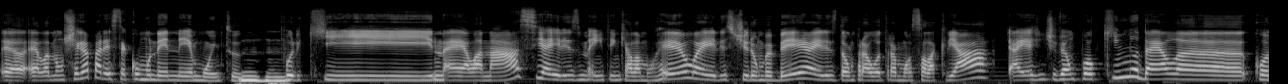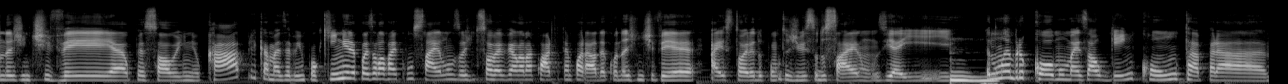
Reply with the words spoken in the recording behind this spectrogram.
é- ela não chega a aparecer como nenê muito. Uhum. Porque, né, ela nasce, aí eles mentem que ela morreu, aí eles tiram o bebê, aí eles dão pra outra moça lá criar. Aí a gente vê um pouquinho dela quando a gente vê é, o pessoal em New Caprica, mas é bem pouquinho. E depois ela vai com o Silence, a gente só vai ver ela na quarta temporada, quando a gente vê a história do ponto de vista do Silence. E aí, Uhum. eu não lembro como, mas alguém conta pra,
